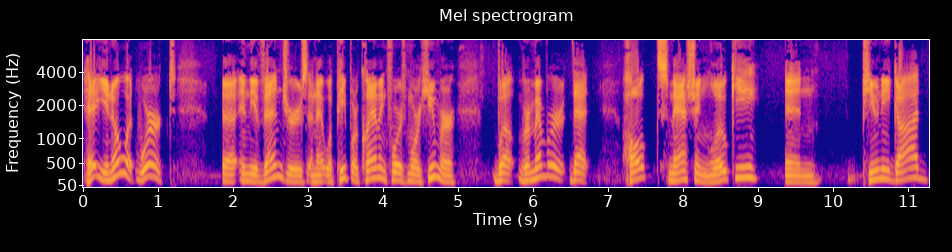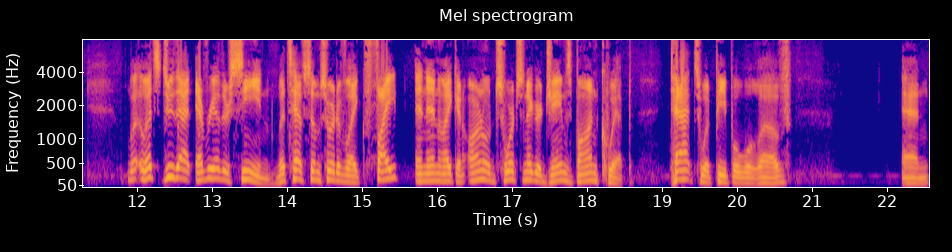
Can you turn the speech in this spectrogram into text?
hey you know what worked uh, in the Avengers and that what people are clamming for is more humor well remember that Hulk smashing Loki and puny god let's do that every other scene. Let's have some sort of like fight and then like an Arnold Schwarzenegger James Bond quip. That's what people will love. And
